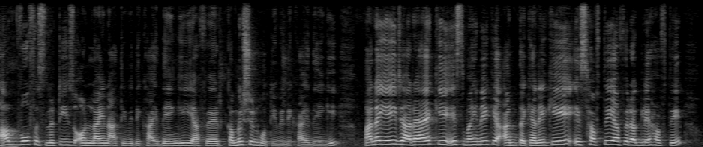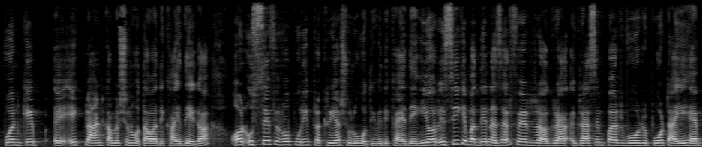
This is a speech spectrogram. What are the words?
अब वो फैसिलिटीज़ ऑनलाइन आती हुई दिखाई देंगी या फिर कमीशन होती हुई दिखाई देंगी। माना यही जा रहा है कि इस महीने के अंत तक यानी कि इस हफ़्ते या फिर अगले हफ़्ते वो इनके एक प्लांट कमीशन होता हुआ दिखाई देगा और उससे फिर वो पूरी प्रक्रिया शुरू होती हुई दिखाई देगी। और इसी के मद्देनज़र फिर ग्रा, ग्रासिम पर वो रिपोर्ट आई है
